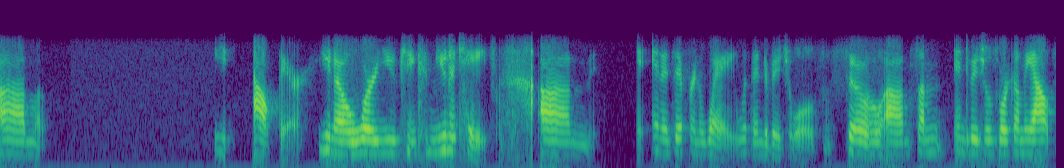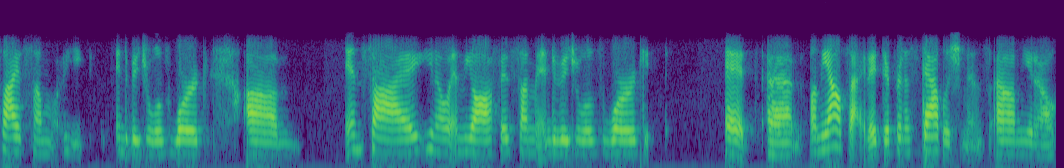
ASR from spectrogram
um, out there, you know, where you can communicate um, in a different way with individuals. So um, some individuals work on the outside, some individuals work um, inside, you know, in the office. Some individuals work at um, on the outside at different establishments. Um, you know,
